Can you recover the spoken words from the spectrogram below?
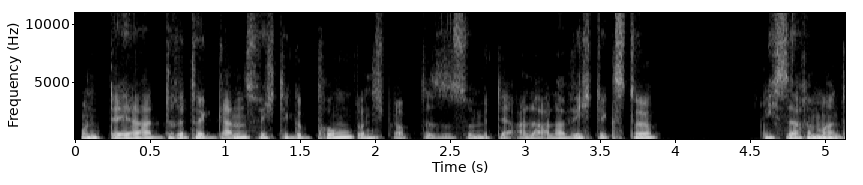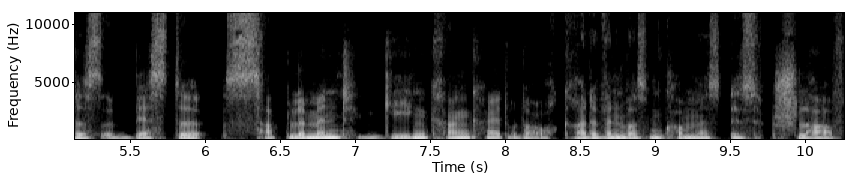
Und der dritte ganz wichtige Punkt, und ich glaube, das ist somit der aller, allerwichtigste, ich sage immer, das beste Supplement gegen Krankheit oder auch gerade wenn was im Kommen ist, ist Schlaf.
